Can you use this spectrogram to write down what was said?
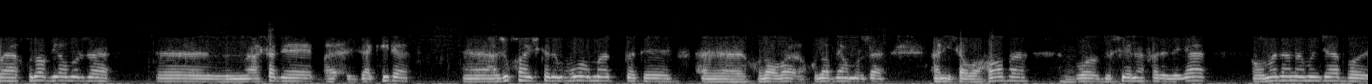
و خدا بیامرزه اسد زکی را از او خواهش کردم او آمد خدا خدا بیامرزه علی سواها و دو سه نفر دیگر آمدن همونجا با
